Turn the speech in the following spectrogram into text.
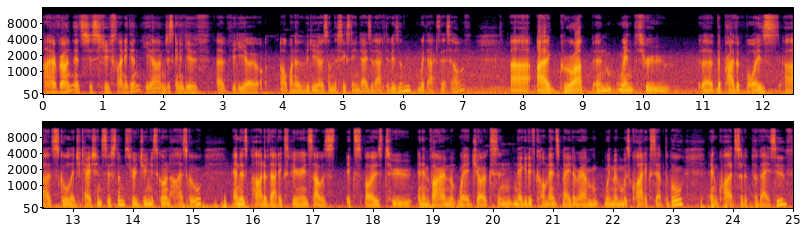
Hi everyone, it's just Hugh Flanagan here. I'm just going to give a video, uh, one of the videos on the 16 days of activism with Access Health. Uh, I grew up and went through the, the private boys uh, school education system through junior school and high school. And as part of that experience, I was exposed to an environment where jokes and negative comments made around women was quite acceptable and quite sort of pervasive.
